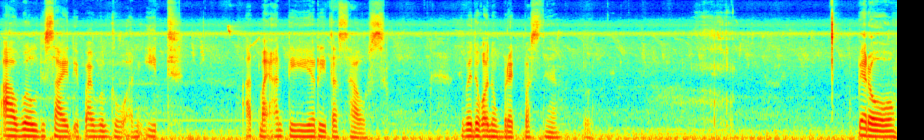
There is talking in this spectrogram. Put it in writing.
I will decide if I will go and eat at my auntie Rita's house. Depende ko anong breakfast niya Pero,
